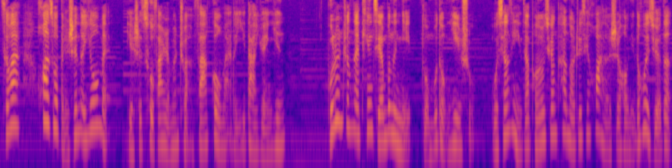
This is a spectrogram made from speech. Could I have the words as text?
此外，画作本身的优美也是触发人们转发购买的一大原因。不论正在听节目的你懂不懂艺术，我相信你在朋友圈看到这些画的时候，你都会觉得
